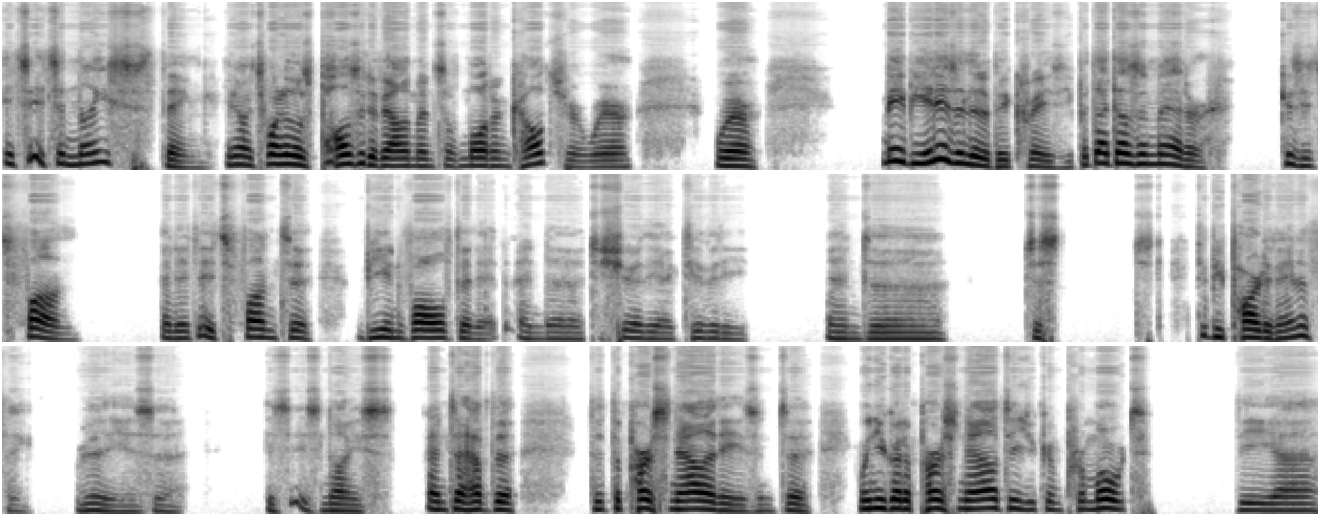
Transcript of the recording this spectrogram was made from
it's it's a nice thing. You know, it's one of those positive elements of modern culture where where maybe it is a little bit crazy, but that doesn't matter because it's fun, and it, it's fun to be involved in it and uh, to share the activity, and uh, just just to be part of anything really is uh, is is nice, and to have the the, the personalities and to when you got a personality you can promote the uh,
